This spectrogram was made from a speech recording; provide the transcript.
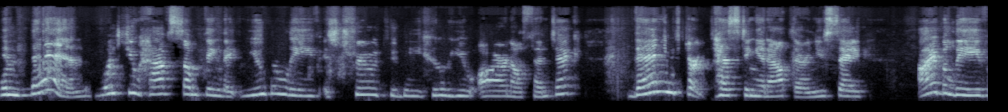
And then once you have something that you believe is true to be who you are and authentic, then you start testing it out there and you say, I believe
